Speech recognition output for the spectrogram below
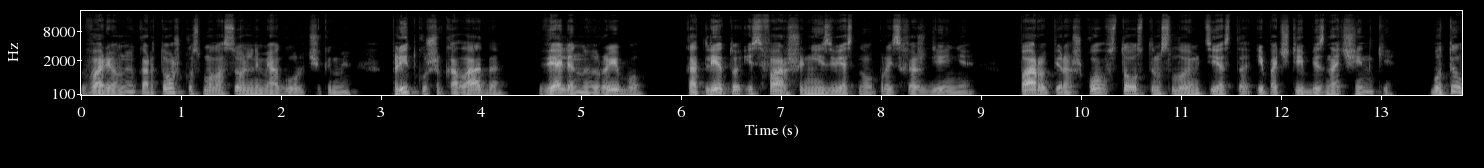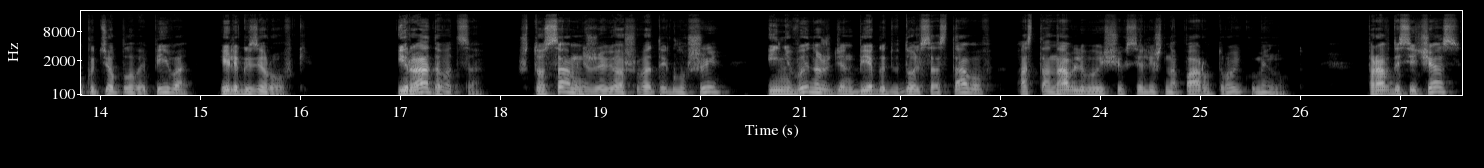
вареную картошку с малосольными огурчиками, плитку шоколада, вяленую рыбу, котлету из фарша неизвестного происхождения, пару пирожков с толстым слоем теста и почти без начинки, бутылку теплого пива или газировки. И радоваться, что сам не живешь в этой глуши и не вынужден бегать вдоль составов, останавливающихся лишь на пару-тройку минут. Правда, сейчас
